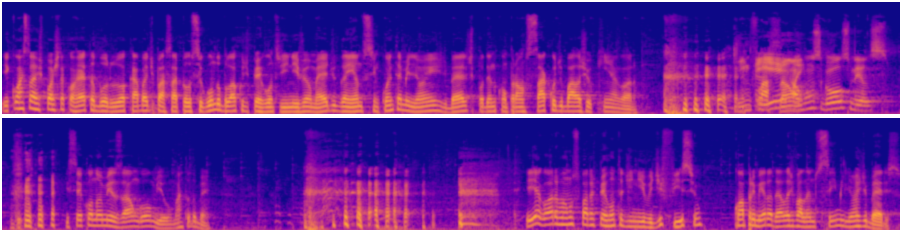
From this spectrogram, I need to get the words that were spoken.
E com essa resposta correta, o Bururu acaba de passar pelo segundo bloco de perguntas de nível médio, ganhando 50 milhões de berries, podendo comprar um saco de bala Juquinha agora. Que e inflação, hein? alguns gols meus. E se economizar, um gol mil, mas tudo bem. e agora vamos para as perguntas de nível difícil, com a primeira delas valendo 100 milhões de berries.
